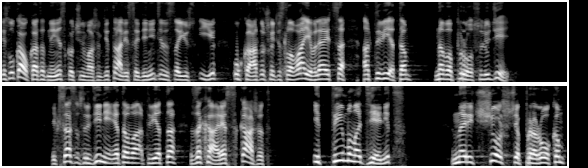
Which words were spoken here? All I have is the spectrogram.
Здесь Лука указывает на несколько очень важных деталей. Соединительный союз «и» указывает, что эти слова являются ответом на вопрос людей. И, кстати, в середине этого ответа Захария скажет, «И ты, младенец, наречешься пророком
